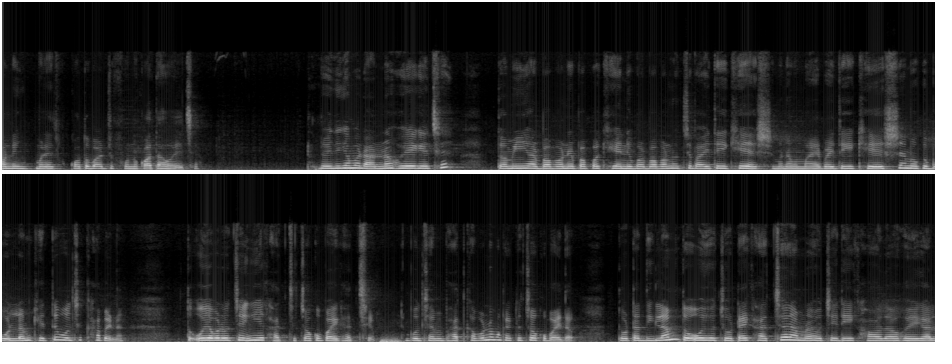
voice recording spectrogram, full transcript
অনেক মানে কতবার যে ফোনে কথা হয়েছে। তো এইদিকে আমার রান্না হয়ে গেছে। তো আমি আর বাবানের পাপা খেয়ে নিব। আর বাবান হচ্ছে বাড়ি থেকে খেয়ে এসছে মানে আমার মায়ের বাড়ি থেকে খেয়ে এসছে আমি ওকে বললাম খেতে, বলছে খাবে না। তো ওই আবার হচ্ছে গিয়ে খাচ্ছে, চকোপাই খাচ্ছে। বলছে, আমি ভাত খাব না, আমাকে একটা চকোপাই দাও। তো ওটা দিলাম, তো ওই হচ্ছে ওটাই খাচ্ছে। আর আমরা হচ্ছে এদিকে খাওয়া দাওয়া হয়ে গেল,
